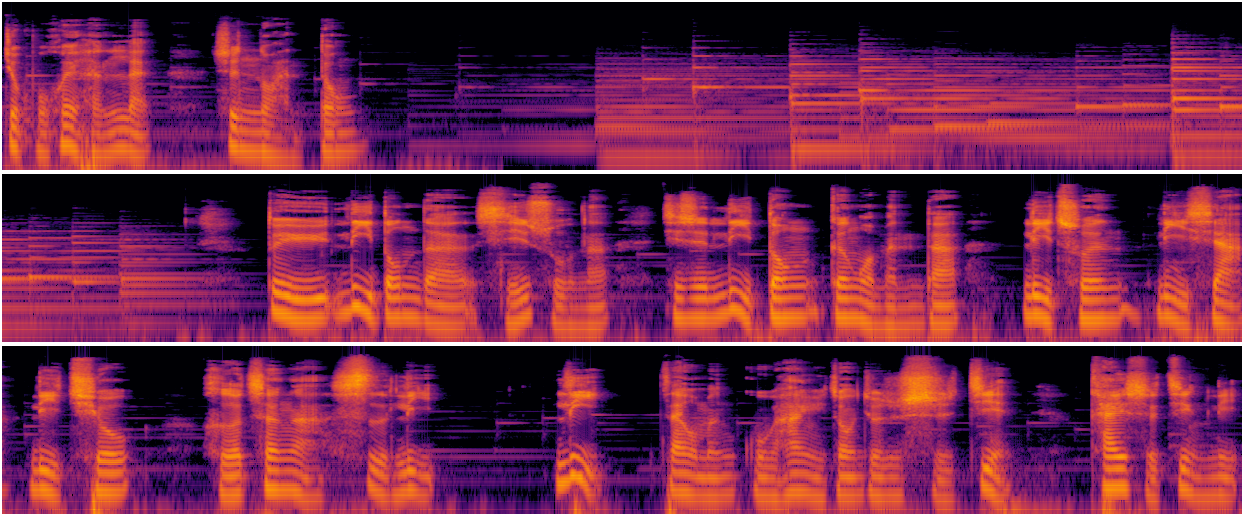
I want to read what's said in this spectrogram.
就不会很冷，是暖冬。对于立冬的习俗呢，其实立冬跟我们的立春、立夏、立秋合称啊四立。立在我们古汉语中就是始见。开始尽力，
